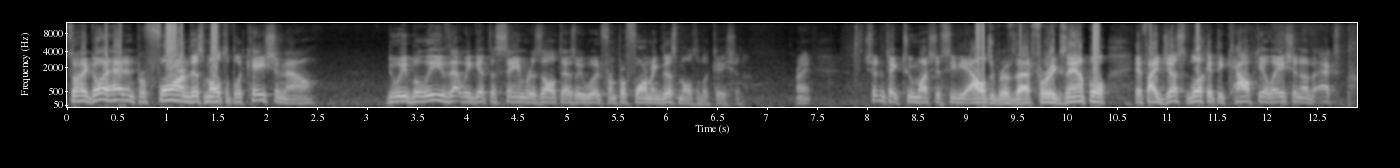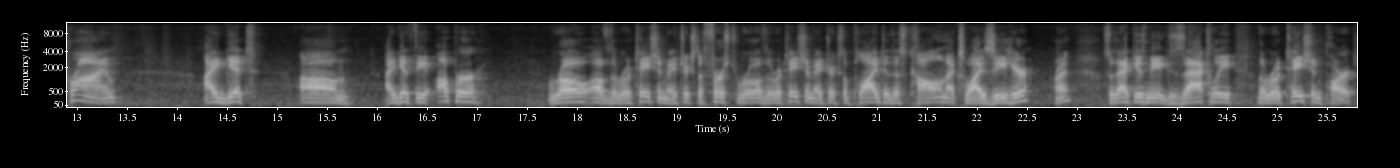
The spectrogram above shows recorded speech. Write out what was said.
So, if I go ahead and perform this multiplication now, do we believe that we get the same result as we would from performing this multiplication, right? It shouldn't take too much to see the algebra of that. For example, if I just look at the calculation of x prime, I get um, I get the upper row of the rotation matrix, the first row of the rotation matrix applied to this column x, y, z here, right. So, that gives me exactly the rotation part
